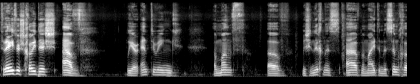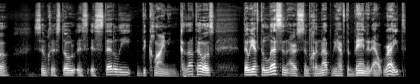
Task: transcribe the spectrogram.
Today's Rosh Chodesh Av. We are entering a month of Mishenichnas Av Mamaitim Besimcha. Simcha is, is steadily declining. Chazal tell us that we have to lessen our simcha, not we have to ban it outright.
